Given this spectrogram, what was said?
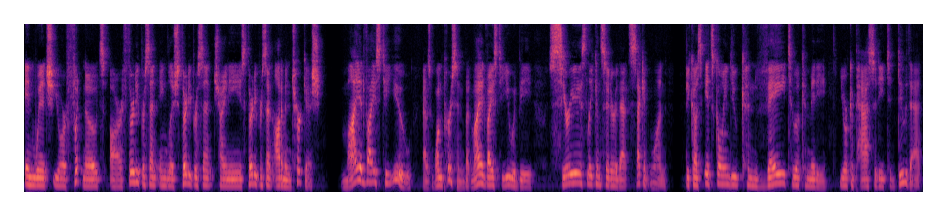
in which your footnotes are 30% English, 30% Chinese, 30% Ottoman Turkish, my advice to you, as one person, but my advice to you would be seriously consider that second one because it's going to convey to a committee your capacity to do that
